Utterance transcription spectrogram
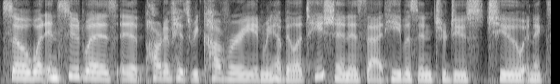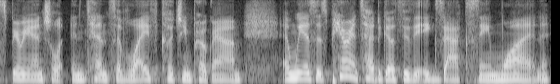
So what ensued was uh, part of his recovery and rehabilitation is that he was introduced to an experiential intensive life coaching program. And we as his parents had to go through the exact same one.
